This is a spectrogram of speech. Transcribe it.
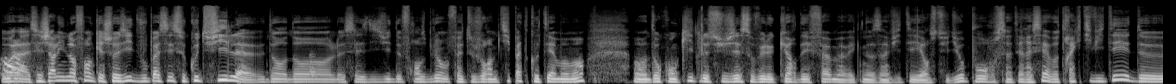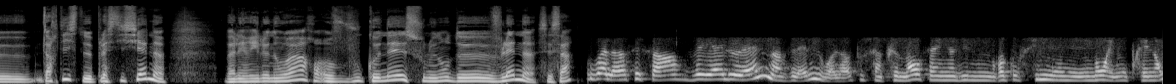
Voilà, c'est Charline L'Enfant qui a choisi de vous passer ce coup de fil dans, dans le 16-18 de France Bleu. On fait toujours un petit pas de côté un moment. Donc on quitte le sujet Sauver le cœur des femmes avec nos invités en studio pour s'intéresser à votre activité de d'artiste, de plasticienne. Valérie Lenoir, on vous connaît sous le nom de Vlen, c'est ça? Voilà, c'est ça. V-L-E-N, Vlen, voilà, tout simplement. Enfin, il raccourci mon nom et mon prénom.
